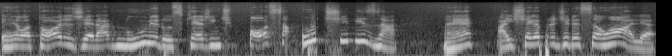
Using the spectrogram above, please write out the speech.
relatórios, gerar números que a gente possa utilizar, né? Aí chega para a direção, olha,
